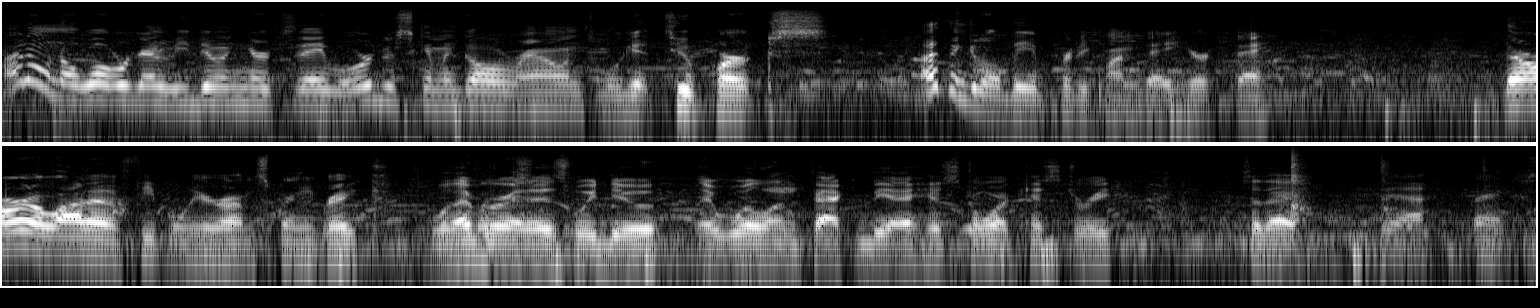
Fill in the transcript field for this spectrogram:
I don't know what we're going to be doing here today, but we're just going to go around. We'll get two perks. I think it'll be a pretty fun day here today. There are a lot of people here on spring break. Whatever it is we do, it will in fact be a historic history today. Yeah, thanks.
